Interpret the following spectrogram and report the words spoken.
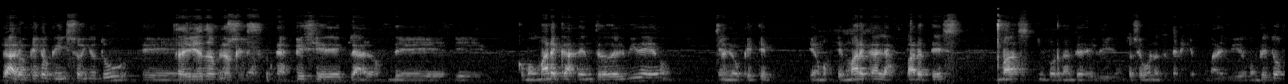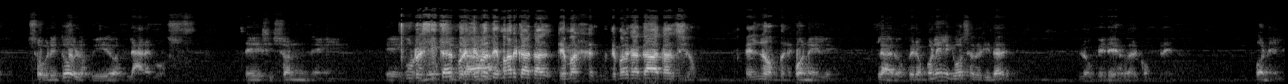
Claro, ¿qué es lo que hizo YouTube? Eh, Está puso bloques. Una especie de, claro, de, de- como marcas dentro del video, en lo que te, digamos, te marca las partes más importantes del video. Entonces, bueno, te tenés que fumar el video completo, sobre todo los videos largos. ¿sí? Si son... eh, eh, Un recital, por ejemplo, te marca, ca- te marca, te marca cada canción, el nombre. Ponele, claro, pero ponele que vos el recital lo querés ver completo. Ponele.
